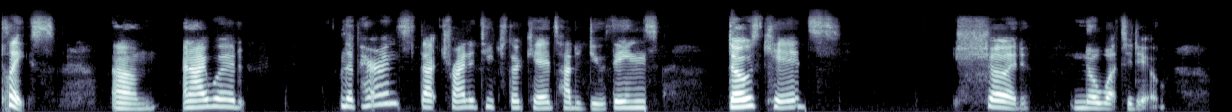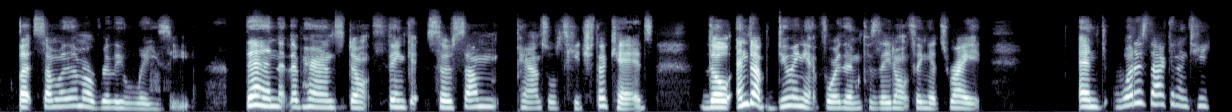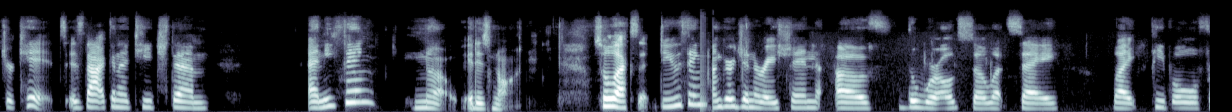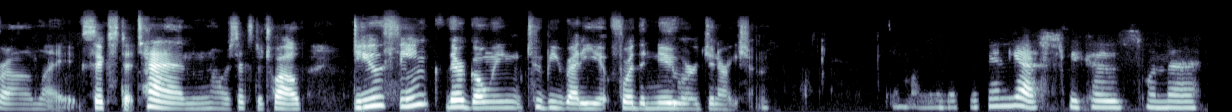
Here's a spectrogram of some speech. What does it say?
place. Um, and I would the parents that try to teach their kids how to do things, those kids should know what to do. But some of them are really lazy. Then the parents don't think it. So some parents will teach their kids. They'll end up doing it for them because they don't think it's right. And what is that going to teach your kids? Is that going to teach them anything? No, it is not. So, Alexa, do you think younger generation of the world, so let's say like people from like 6 to 10 or 6 to 12, do you think they're going to be ready for the newer generation? Yes, because when they're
